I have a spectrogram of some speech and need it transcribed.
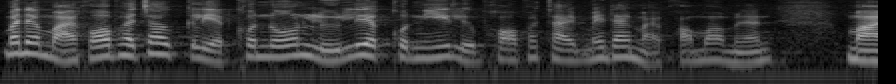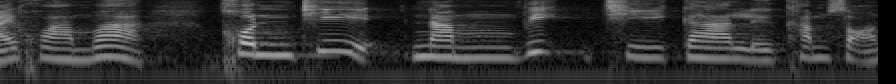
ไม่ได้หมายความว่าพระเจ้าเกลียดคนโน้น หรือเรียกคนนี้หรือพอพระทัยไม่ได้หมายความว่าแบบนั้น หมายความว่าคนที่นำวิธีการหรือคำสอน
